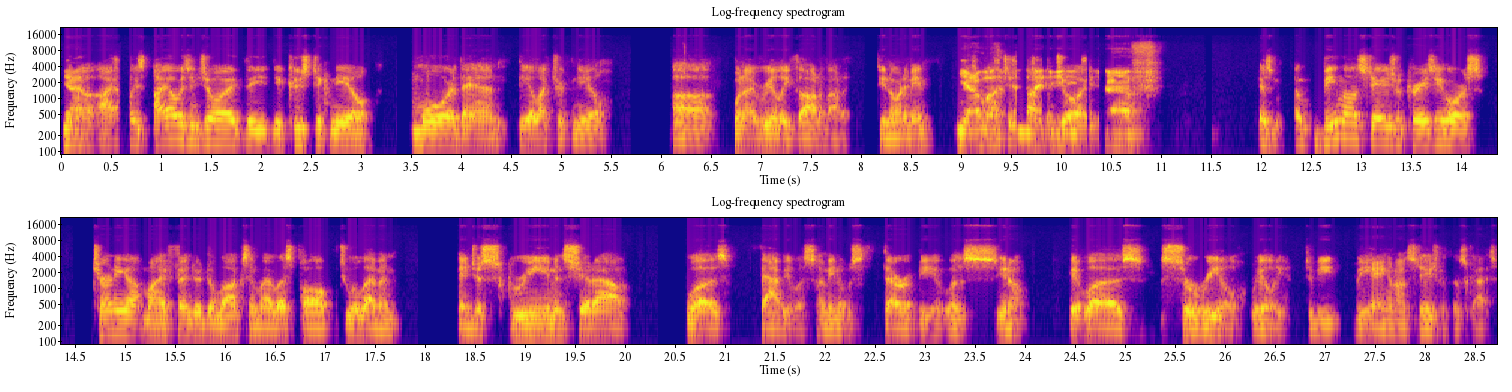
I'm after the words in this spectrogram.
Yeah. You know, I always I always enjoyed the the acoustic Neil more than the electric Neil uh, when I really thought about it. Do you know what I mean? Yeah, as much as I enjoyed stuff. as uh, being on stage with Crazy Horse, turning up my Fender Deluxe and my Les Paul to eleven, and just scream and shit out was fabulous. I mean, it was therapy. It was you know it was surreal, really, to be be hanging on stage with those guys.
